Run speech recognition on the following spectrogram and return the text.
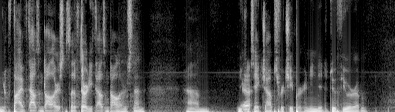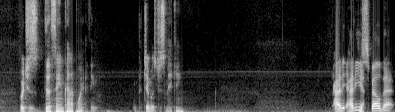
you know five thousand dollars instead of thirty thousand dollars, then um, you Yeah. can take jobs for cheaper, and you need to do fewer of them which is the same kind of point I think that Jim was just making. How do how do you Yeah. spell that?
